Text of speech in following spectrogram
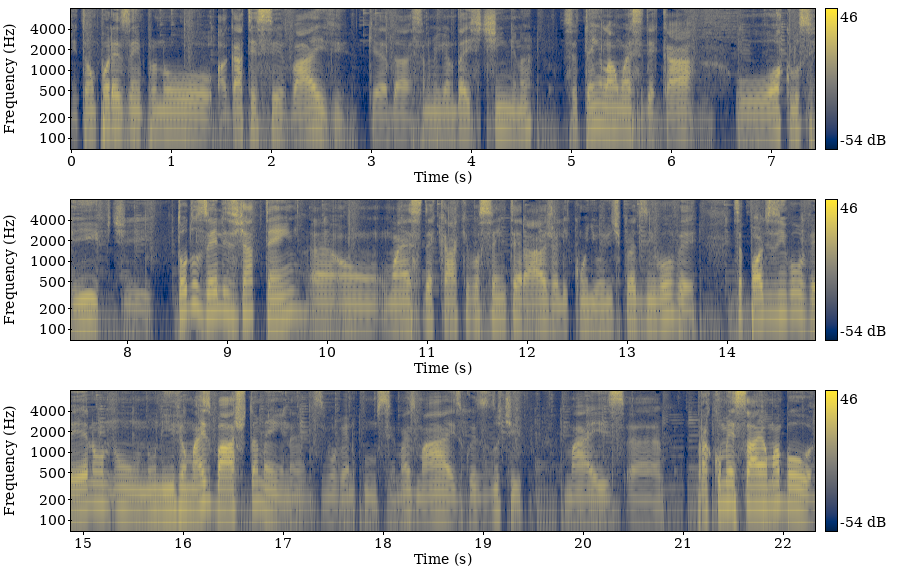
Então, por exemplo, no HTC Vive, que é da, se não me engano, da Steam, né? Você tem lá um SDK, o Oculus Rift, todos eles já têm é, um, uma SDK que você interage ali com o Unity para desenvolver. Você pode desenvolver num, nível mais baixo também, né? Desenvolvendo com C++ coisas do tipo. Mas é, para começar é uma boa,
